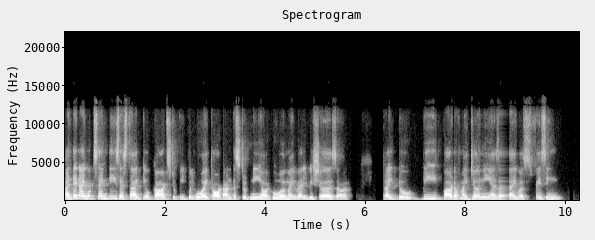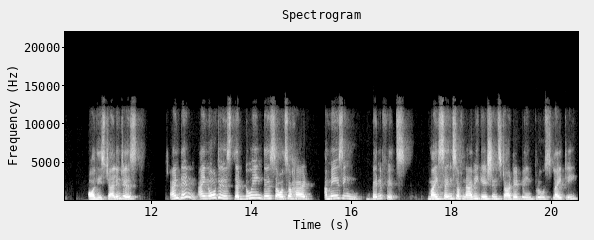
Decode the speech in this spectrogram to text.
And then I would send these as thank you cards to people who I thought understood me or who were my well-wishers or tried to be part of my journey as I was facing all these challenges. And then I noticed that doing this also had amazing benefits. My sense of navigation started to improve slightly.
